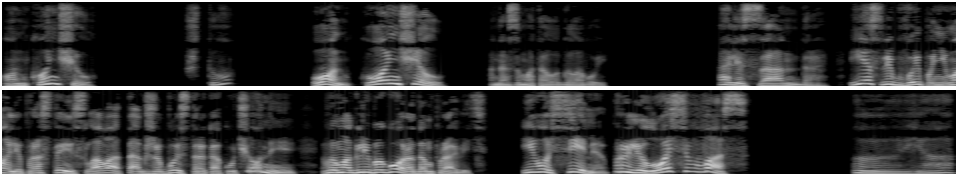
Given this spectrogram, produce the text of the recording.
«Он кончил?» Что? Он кончил? Она замотала головой. Алессандра, если бы вы понимали простые слова так же быстро, как ученые, вы могли бы городом править. Его семя пролилось в вас. Э, я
